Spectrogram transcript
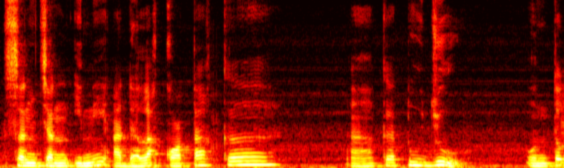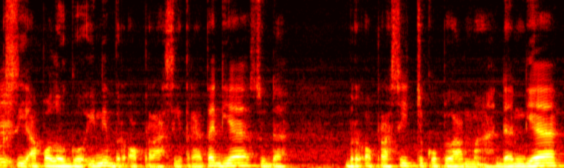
Shenzhen ini adalah kota ke uh, ketujuh untuk Hmm. si Apollo Go ini beroperasi. Ternyata dia sudah beroperasi cukup lama dan dia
